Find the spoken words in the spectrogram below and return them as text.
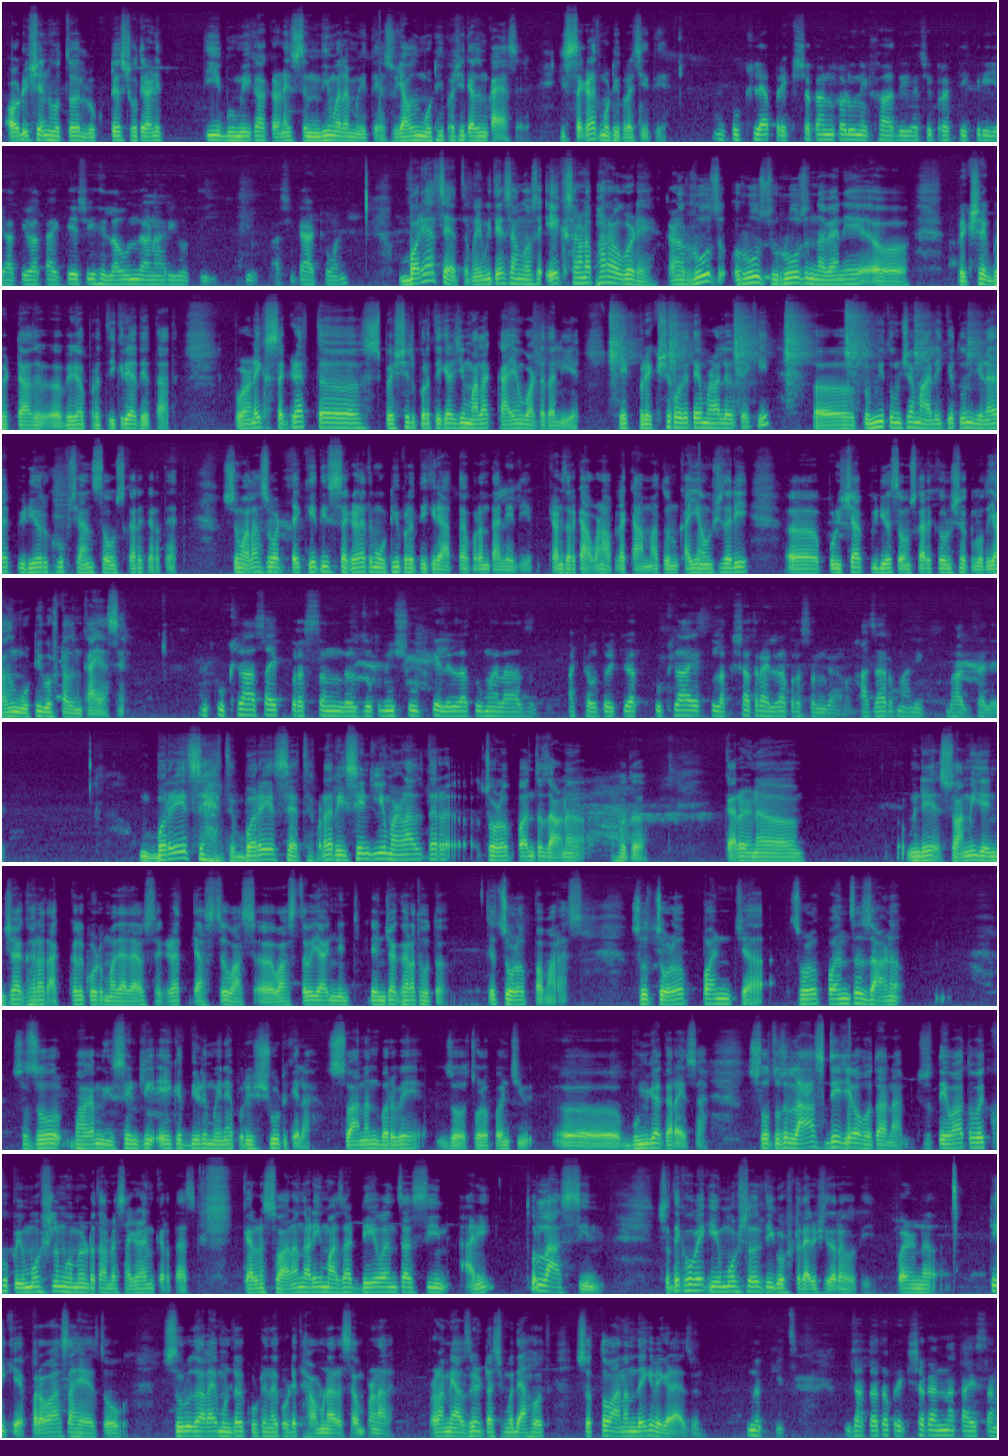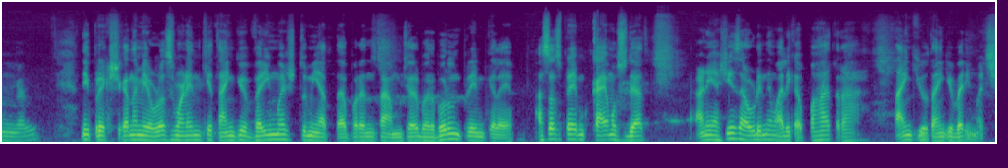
ऑडिशन होतं लुक टेस्ट होते आणि ती भूमिका करण्याची संधी मला मिळते. सो याहून मोठी प्रचिती अजून काय असेल? ही सगळ्यात मोठी प्रचिती आहे. कुठल्या प्रेक्षकांकडून एखादी याची प्रतिक्रिया किंवा काय काही अशी हेलावून जाणारी होती? अशी काय आठवण? बऱ्याच आहेत. म्हणजे मी ते सांगू असं एक सांगणं फार अवघड आहे. कारण रोज रोज रोज नव्याने प्रेक्षक भेटतात वेगळ्या प्रतिक्रिया देतात. पण एक सगळ्यात स्पेशल प्रतिक्रिया जी मला कायम वाटत आली आहे एक प्रेक्षक होते ते म्हणाले होते की तुम्ही तुमच्या मालिकेतून येणाऱ्या पिढीवर खूप छान संस्कार करतायत. सो मला असं वाटतं की ती सगळ्यात मोठी प्रतिक्रिया आतापर्यंत आलेली आहे. कारण जर का आपण आपल्या कामातून काही अंशी जरी पुढच्या पिढीवर संस्कार करू शकलो तर याहून मोठी गोष्ट अजून काय असेल? कुठला असा एक प्रसंग जो तुम्ही शूट केलेला तुम्हाला आज आठवतोय किंवा कुठला एक लक्षात राहिलेला प्रसंग? हजार मालिक भाग झालेत. बरेच आहेत बरेच आहेत. पण आता रिसेंटली म्हणाल तर चोळप्पांचं जाणं होतं. कारण म्हणजे स्वामी ज्यांच्या घरात अक्कलकोटमध्ये आल्यावर सगळ्यात जास्त वास वास्तव्य ज्या- ज्यांच्या घरात होतं ते चोळप्पा महाराज. सो चोळप्पांच्या चोळप्पांचं जाणं सो जो भाग आम्ही रिसेंटली एक दीड महिन्यापूर्वी शूट केला स्वानंद बर्वे जो चोळपणची भूमिका करायचा. सो तो जो लास्ट डे जेव्हा होता ना तेव्हा तो एक खूप इमोशनल मोमेंट होता आमच्या सगळ्यांकरताच. कारण स्वानंद आणि माझा डे वनचा सीन आणि तो लास्ट सीन सो ते खूप एक इमोशनल ती गोष्ट त्या दिवशी जरा होती. पण ठीक आहे प्रवास आहे तो. सुरू झाला आहे म्हटलं कुठे ना कुठे थांबणार संपणार. पण आम्ही अजून टचमध्ये आहोत. सो तो आनंद एक वेगळा आहे अजून. नक्कीच. जाता तर प्रेक्षकांना काय सांगाल? नाही प्रेक्षकांना मी एवढंच म्हणेन की थँक्यू व्हेरी मच तुम्ही आत्तापर्यंत आमच्यावर भरभरून प्रेम केलं आहे असंच प्रेम कायम असू द्यात. आणि अशीच आवडीने मालिका पाहत राहा. Thank you thank you very much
